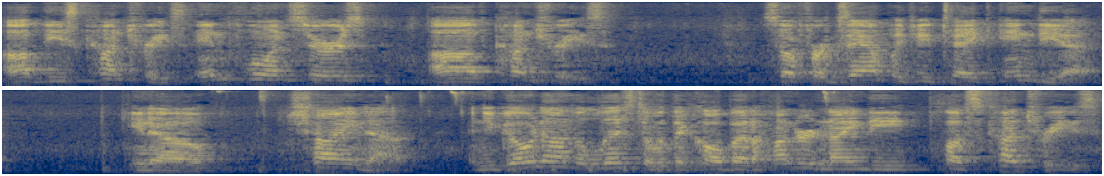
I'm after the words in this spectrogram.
of these countries, influencers of countries. So for example, if you take India, you know, China, and you go down the list of what they call about 190 plus countries,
